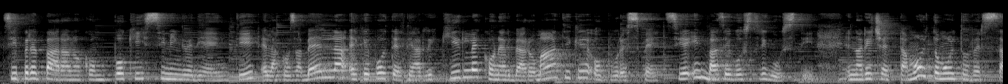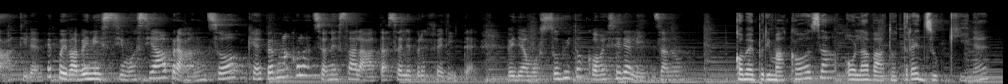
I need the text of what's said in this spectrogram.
Si preparano con pochissimi ingredienti e la cosa bella è che potete arricchirle con erbe aromatiche oppure spezie in base ai vostri gusti. È una ricetta molto molto versatile e poi va benissimo sia a pranzo che per una colazione salata se le preferite. Vediamo subito come si realizzano. Come prima cosa ho lavato tre zucchine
